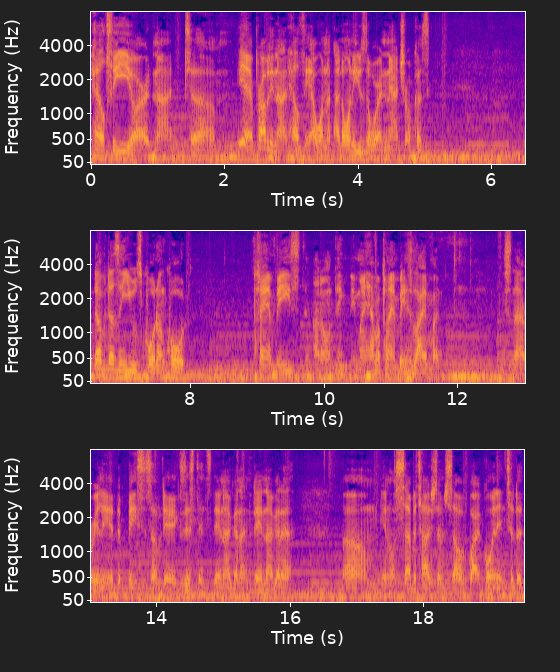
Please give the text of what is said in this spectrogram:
healthy or not um, yeah probably not healthy. I want i don't want to use the word natural because dove doesn't use quote unquote plant-based. I don't think they might have a plant-based line but it's not really the basis of their existence. They're not gonna they're not gonna um, you know sabotage themselves by going into the,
